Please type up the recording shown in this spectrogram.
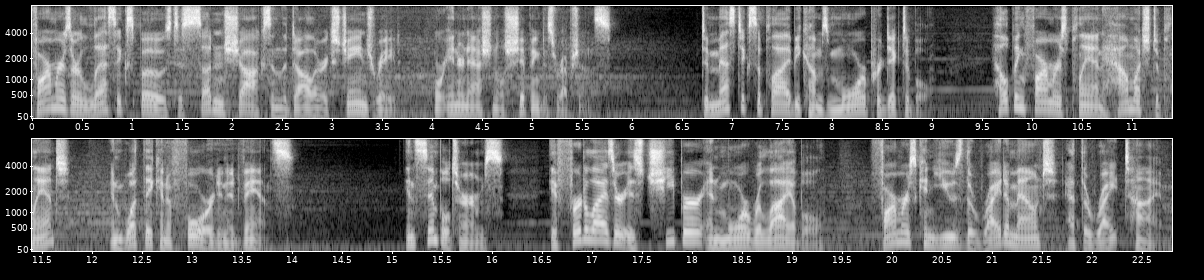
farmers are less exposed to sudden shocks in the dollar exchange rate or international shipping disruptions. Domestic supply becomes more predictable, helping farmers plan how much to plant and what they can afford in advance. In simple terms, if fertilizer is cheaper and more reliable, farmers can use the right amount at the right time.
